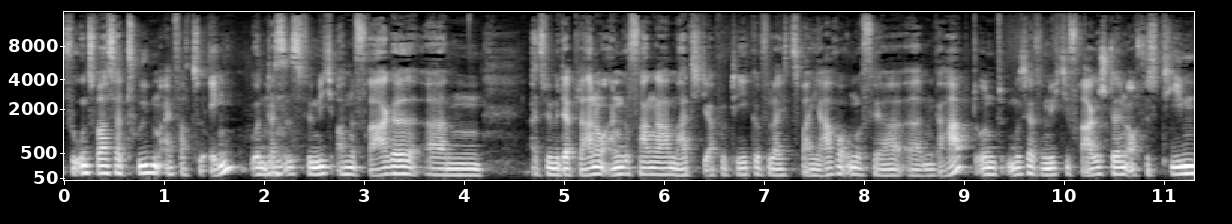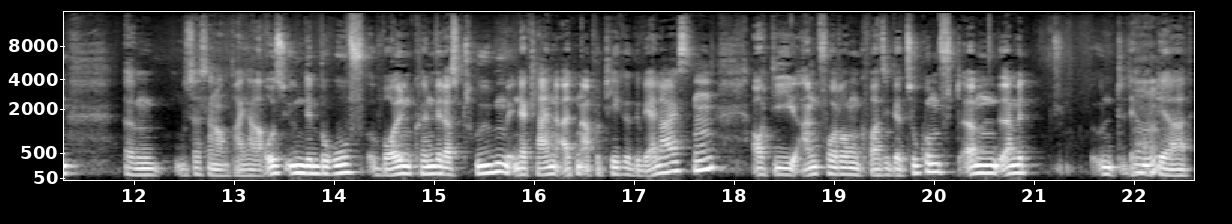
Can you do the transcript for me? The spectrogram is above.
für uns war es da drüben einfach zu eng und mhm. das ist für mich auch eine Frage, ähm, als wir mit der Planung angefangen haben, hatte ich die Apotheke vielleicht zwei Jahre ungefähr ähm, gehabt und muss ja für mich die Frage stellen, auch fürs Team, ähm, muss das ja noch ein paar Jahre ausüben, den Beruf, wollen, können wir das drüben in der kleinen alten Apotheke gewährleisten, auch die Anforderungen quasi der Zukunft ähm, damit und der, mhm. der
